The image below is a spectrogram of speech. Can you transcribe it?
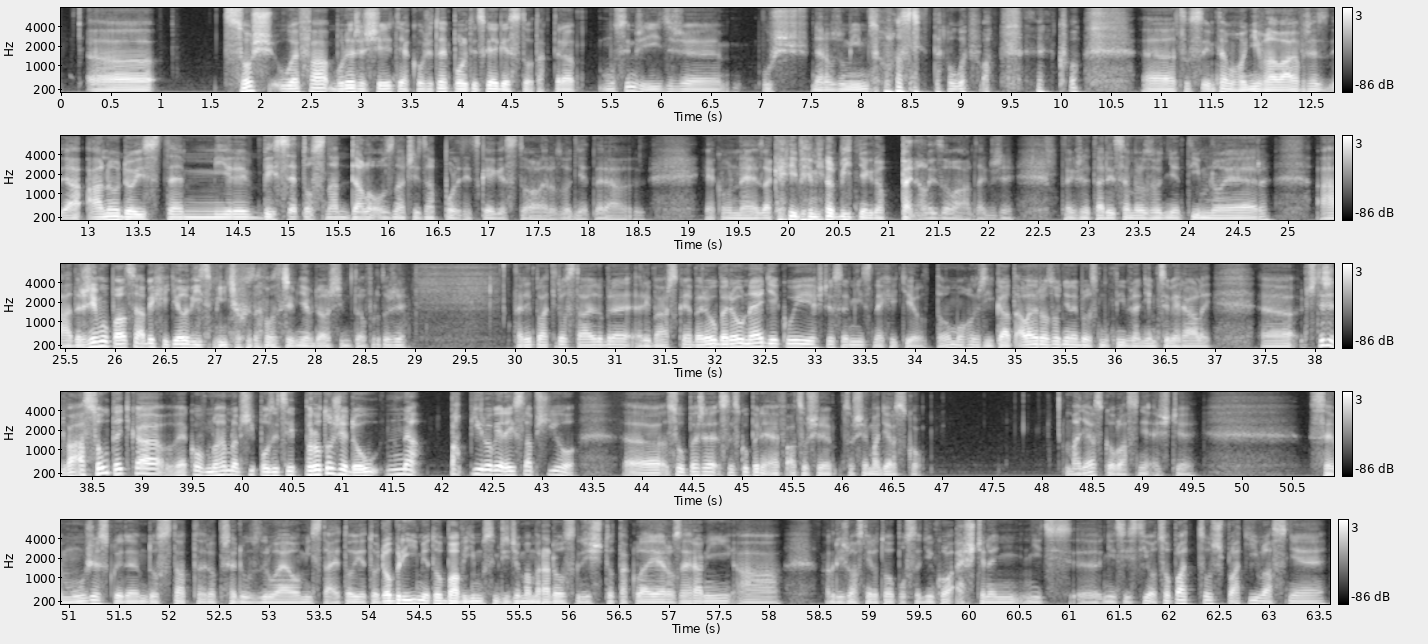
což UEFA bude řešit jako, že to je politické gesto, tak teda musím říct, že už nerozumím, co vlastně ta UEFA, jako, eh, co se jim tam honí v hlavách, protože já, ano, do jisté míry by se to snad dalo označit za politické gesto, ale rozhodně teda jako ne, za který by měl být někdo penalizován, takže, takže tady jsem rozhodně tým Neuer. A držím mu palce, aby chytil víc míčů samozřejmě v dalším to, protože Tady platilo stále dobré rybářské. Berou, berou, ne, děkuji, ještě jsem nic nechytil. To mohl říkat, ale rozhodně nebyl smutný, protože Němci vyhráli 4-2 eh, a jsou teďka jako v mnohem lepší pozici, protože jdou na papírově nejslabšího eh, soupeře ze skupiny F, a což je, což je Maďarsko. Maďarsko vlastně ještě se může s klidem dostat dopředu z druhého místa. Je to, je to dobrý, mě to baví, musím říct, že mám radost, když to takhle je rozehraný a, a když vlastně do toho posledního kola ještě není nic, eh, nic jistého. Co plat, což platí vlastně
